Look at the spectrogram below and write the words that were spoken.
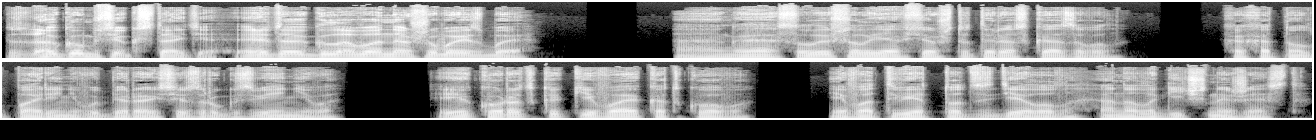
«Знакомься, кстати, это глава нашего СБ». «Ага, слышал я все, что ты рассказывал», — хохотнул парень, выбираясь из рук Звеньева и коротко кивая Каткову, и в ответ тот сделал аналогичный жест.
